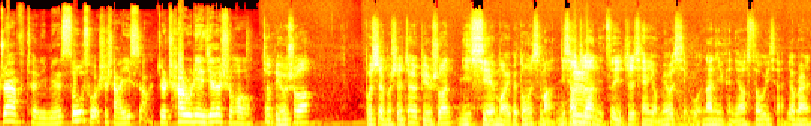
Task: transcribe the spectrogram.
？Draft 里面搜索是啥意思啊？就是插入链接的时候，就比如说，不是不是，就是比如说你写某一个东西嘛，你想知道你自己之前有没有写过，那你肯定要搜一下，要不然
